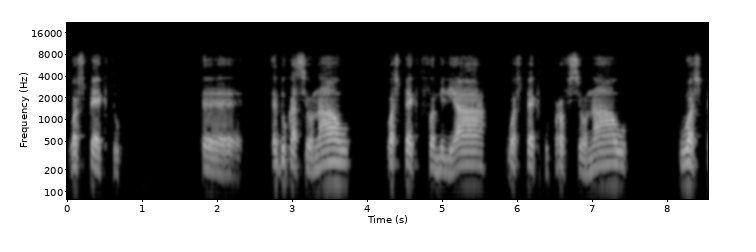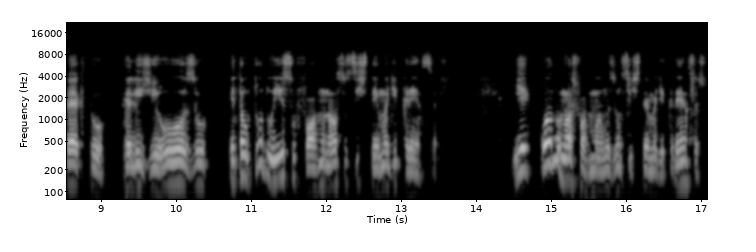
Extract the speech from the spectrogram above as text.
o aspecto é, educacional, o aspecto familiar, o aspecto profissional, o aspecto religioso, então, tudo isso forma o nosso sistema de crenças. E quando nós formamos um sistema de crenças,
